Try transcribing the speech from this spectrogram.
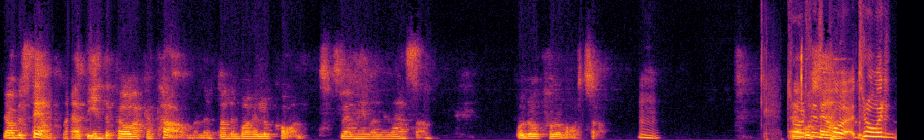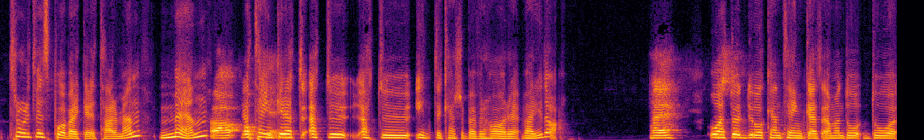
jag har bestämt mig att det inte påverkar tarmen utan det bara är lokalt, slemhinnan i näsan. Och då får det vara så. Mm. Troligtvis, sen, på, tro, troligtvis påverkar det tarmen, men ja, jag okay. tänker att, att, du, att du inte kanske behöver ha det varje dag. Nej. Och att du då kan tänka att ja, men då, då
